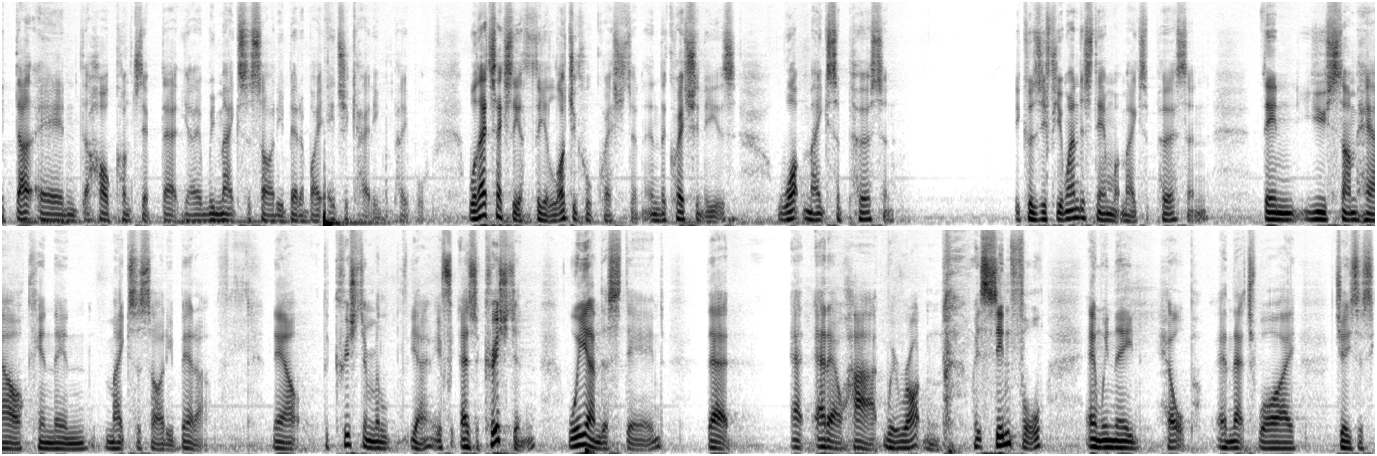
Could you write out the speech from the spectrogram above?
it does, and the whole concept that you know we make society better by educating people. Well, that's actually a theological question, and the question is, what makes a person? Because if you understand what makes a person, then you somehow can then make society better. Now, the Christian, you know, if as a Christian, we understand that at, at our heart we're rotten, we're sinful, and we need help, and that's why Jesus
